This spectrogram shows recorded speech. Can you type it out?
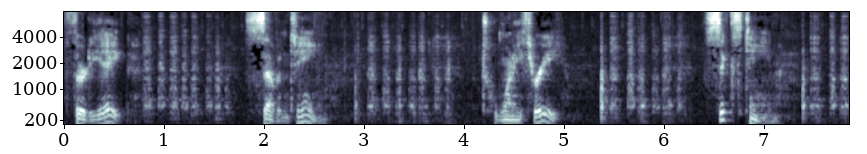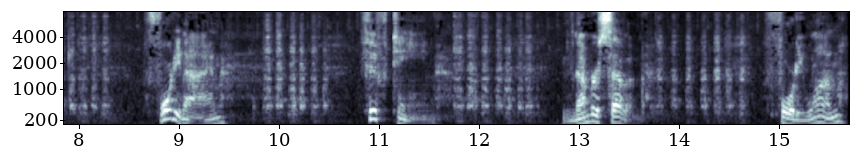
38, 17, 23, 16, 49, 15, number 7, 41,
